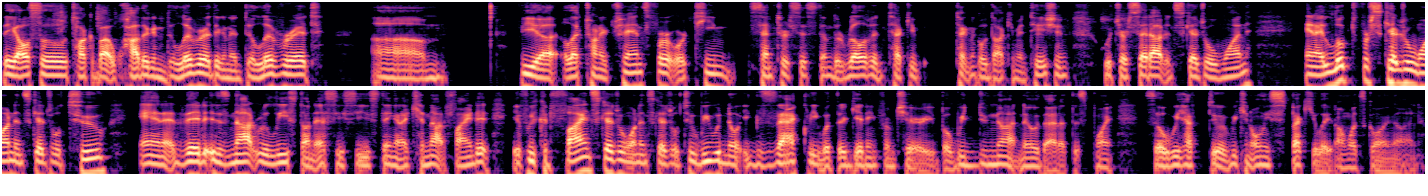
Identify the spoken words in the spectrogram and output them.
they also talk about how they're going to deliver it. They're going to deliver it um, via electronic transfer or team center system, the relevant tech technical documentation, which are set out in Schedule 1 and I looked for Schedule 1 and Schedule 2, and it is not released on SEC's thing, and I cannot find it. If we could find Schedule 1 and Schedule 2, we would know exactly what they're getting from Chery, but we do not know that at this point. So we have to, we can only speculate on what's going on.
